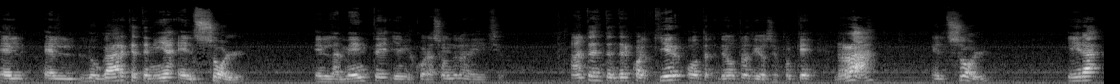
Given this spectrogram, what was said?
el, el lugar que tenía el sol en la mente y en el corazón de los egipcios antes de entender cualquier otro de otros dioses, porque Ra, el sol, era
